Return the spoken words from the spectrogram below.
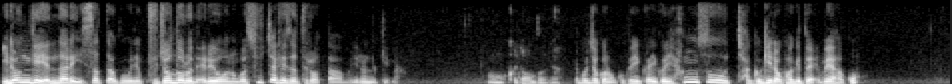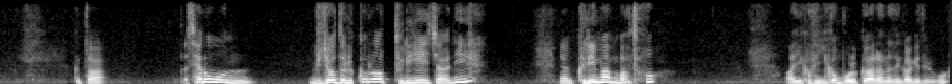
이런 게 옛날에 있었다고 그냥 구전으로 내려오는 걸 술자리에서 들었다 뭐 이런 느낌. 뭐그 정도죠. 해본 적은 없고. 그러니까 이거 향수 자극이라고 하기도 애매하고. 그다음 새로운 유저들을 끌어들이자니 그냥 그림만 봐도 아 이거 이거 뭘까라는 생각이 들고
